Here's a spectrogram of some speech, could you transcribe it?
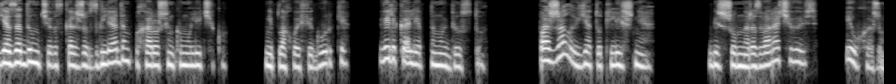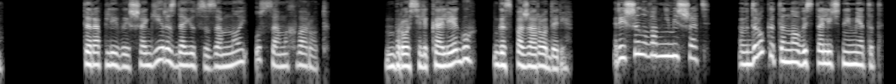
Я задумчиво скольжу взглядом по хорошенькому личику, неплохой фигурке, великолепному бюсту. Пожалуй, я тут лишняя. Бесшумно разворачиваюсь и ухожу. Торопливые шаги раздаются за мной у самых ворот. Бросили коллегу, госпожа Родери. Решила вам не мешать. Вдруг это новый столичный метод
